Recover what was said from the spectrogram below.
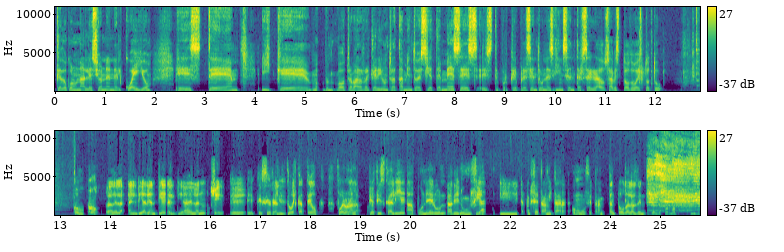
quedó con una lesión en el cuello este y que otra va a requerir un tratamiento de siete meses este porque presenta un esguince en tercer grado. Sabes todo esto tú como el día de antier, el día de la noche eh, que se realizó el cateo, fueron a la propia fiscalía a poner una denuncia y se tramitará como se tramitan todas las denuncias de forma positiva.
